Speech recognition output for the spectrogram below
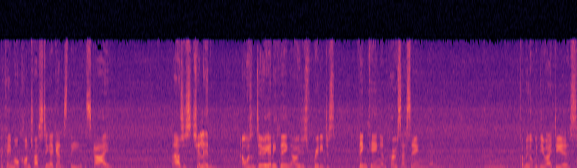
became more contrasting against the, the sky. And I was just chilling. I wasn't doing anything. I was just really just thinking and processing and mm, coming up with new ideas.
